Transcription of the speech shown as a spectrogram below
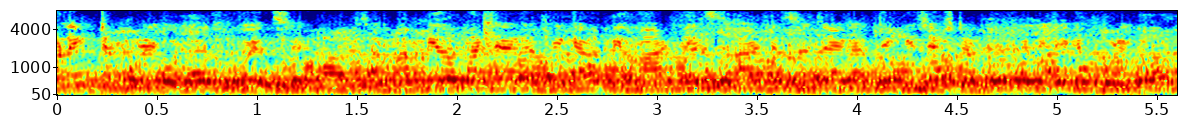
অনেকটা পরিবর্তন হয়েছে। আমি আমার জায়গা থেকে, আমি আর্টিস্ট আর্টিস্টের জায়গা থেকে চেষ্টা করব নিজেকে পরিবর্তন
